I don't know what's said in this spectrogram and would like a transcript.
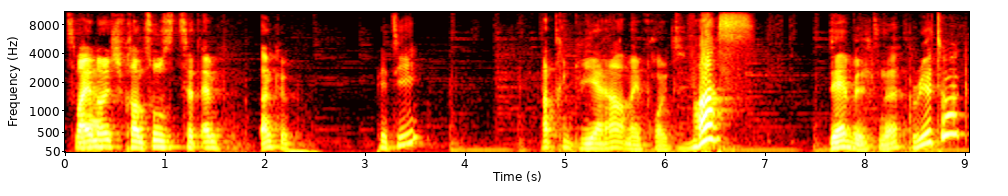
92 ja. Franzose ZM. Danke. Petit? Patrick Vieira, mein Freund. Was? Sehr wild, ne? Real Talk?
